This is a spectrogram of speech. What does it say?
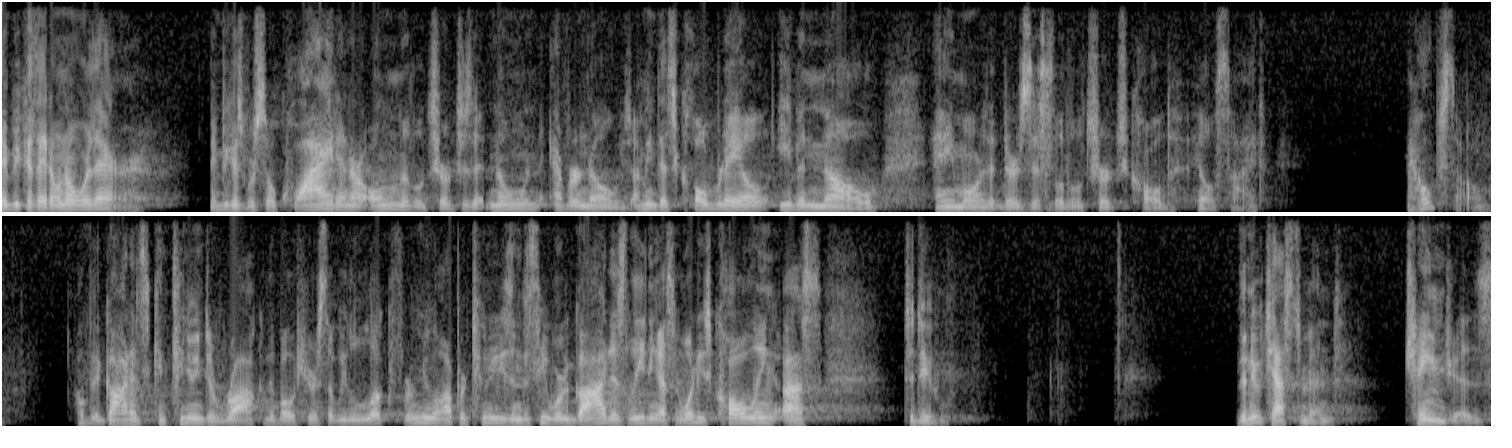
Maybe because they don't know we're there. Maybe because we're so quiet in our own little churches that no one ever knows. I mean, does Cloverdale even know anymore that there's this little church called Hillside? I hope so. I hope that God is continuing to rock the boat here so that we look for new opportunities and to see where God is leading us and what He's calling us to do. The New Testament changes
